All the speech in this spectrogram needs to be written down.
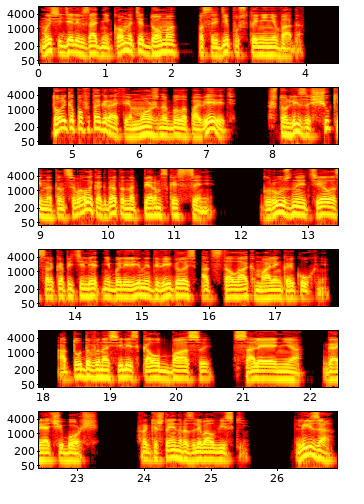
мы сидели в задней комнате дома посреди пустыни Невада. Только по фотографиям можно было поверить, что Лиза Щукина танцевала когда-то на пермской сцене. Грузное тело 45-летней балерины двигалось от стола к маленькой кухне. Оттуда выносились колбасы, соленья, горячий борщ. Франкенштейн разливал виски. «Лиза,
